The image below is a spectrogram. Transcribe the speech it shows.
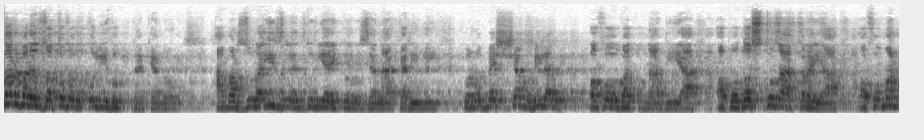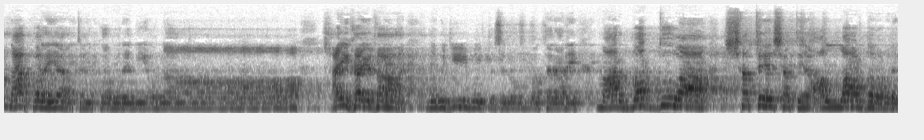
দরবারে যত বড় অলি হোক না কেন, আমার জুরাইজ দুনিয়ায় কোনো জেনাকারিনী কোনো বেশ্যা মহিলার অপবাদ না দিয়া, অপদস্থ না করাইয়া, অপমান না করাইয়া তুমি কবরে নিও না। হাই হাই হাই, নবীজি বলতেছেন, উম্মতের মার বদুয়া সাথে সাথে আল্লাহর দরবারে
